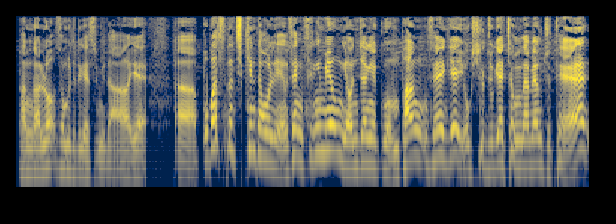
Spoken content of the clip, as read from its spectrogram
방갈로 선물 드리겠습니다. 예. 아, 뽑아 쓰는 치킨 타올림, 생, 생명 연장의 꿈, 방 3개, 욕실 2개, 정남향 주택.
